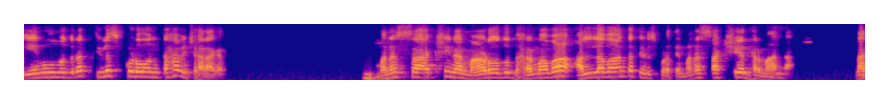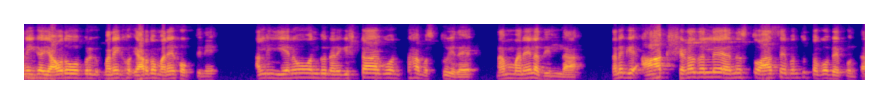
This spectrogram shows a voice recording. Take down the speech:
ಏನು ಅನ್ನೋದನ್ನ ತಿಳಿಸ್ಕೊಡುವಂತಹ ವಿಚಾರ ಆಗತ್ತೆ. ಮನಸ್ಸಾಕ್ಷಿ ನಾನ್ ಮಾಡೋದು ಧರ್ಮವಾ ಅಲ್ಲವಾ ಅಂತ ತಿಳಿಸ್ಕೊಡುತ್ತೆ. ಮನಸ್ಸಾಕ್ಷಿಯ ಧರ್ಮ ಅಲ್ಲ. ನಾನೀಗ ಯಾವ್ದೋ ಒಬ್ರಿಗೆ ಮನೆಗೆ, ಯಾರ್ದೋ ಮನೆಗೆ ಹೋಗ್ತೀನಿ. ಅಲ್ಲಿ ಏನೋ ಒಂದು ನನಗೆ ಇಷ್ಟ ಆಗುವಂತಹ ವಸ್ತು ಇದೆ. ನಮ್ಮ ಮನೇಲಿ ಅದಿಲ್ಲ. ನನಗೆ ಆ ಕ್ಷಣದಲ್ಲೇ ಅನಿಸ್ತು ಆಸೆ ಬಂತು, ತಗೋಬೇಕು ಅಂತ.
